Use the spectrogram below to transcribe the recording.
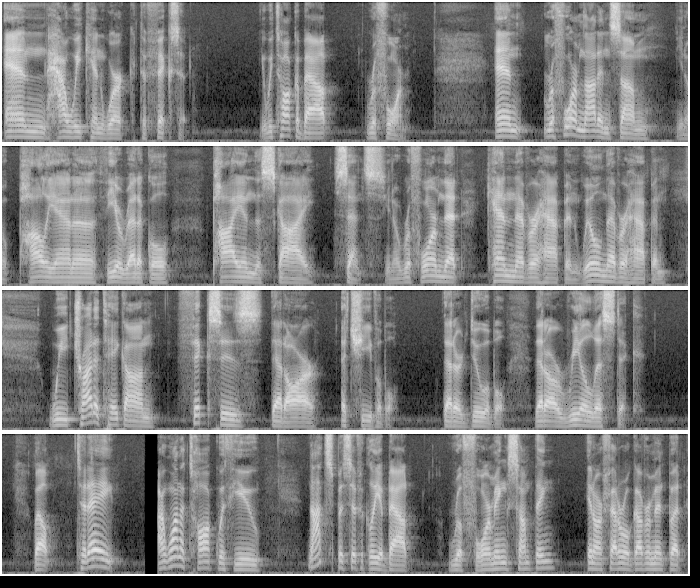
and how we can work to fix it. We talk about reform. And reform not in some, you know, Pollyanna, theoretical, pie in the sky sense, you know, reform that can never happen, will never happen. We try to take on fixes that are achievable, that are doable, that are realistic. Well, today I want to talk with you not specifically about reforming something in our federal government, but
